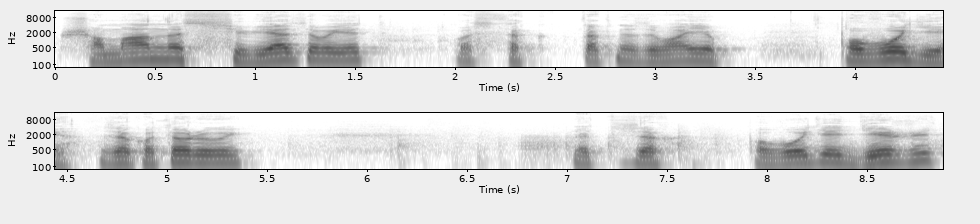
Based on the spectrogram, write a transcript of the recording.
шамана связывает вас так, так называемое поводье, за которое это за поводье держит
